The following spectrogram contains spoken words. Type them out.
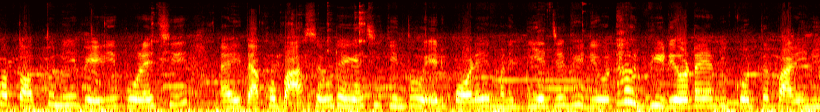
সব তথ্য নিয়ে বেরিয়ে পড়েছি। এই দেখো, বাসে উঠে গেছি, কিন্তু এরপরে মানে বিয়ের যে ভিডিওটা, ওই ভিডিওটাই আমি করতে পারিনি,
